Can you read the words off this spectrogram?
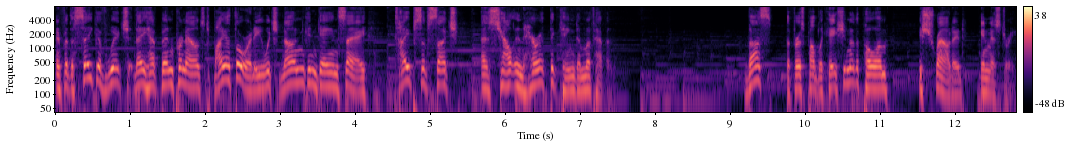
and for the sake of which they have been pronounced by authority which none can gainsay, types of such as shall inherit the kingdom of heaven. Thus, the first publication of the poem is shrouded in mystery.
